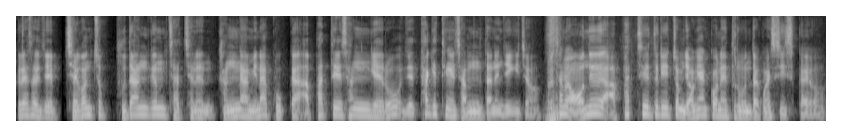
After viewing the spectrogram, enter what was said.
그래서 이제 재건축 부담금 자체는 강남이나 고가 아파트 상계로 이제 타겟팅을 잡는다는 얘기죠. 그렇다면 어느 아파트들이 좀 영향권에 들어온다고 할 수 있을까요?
